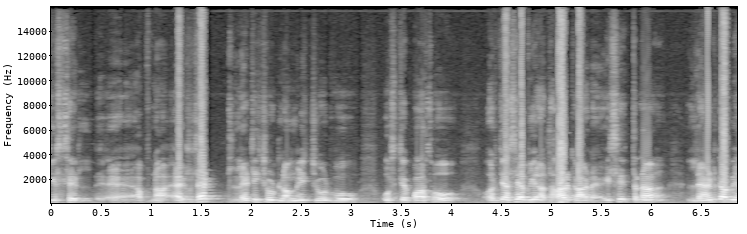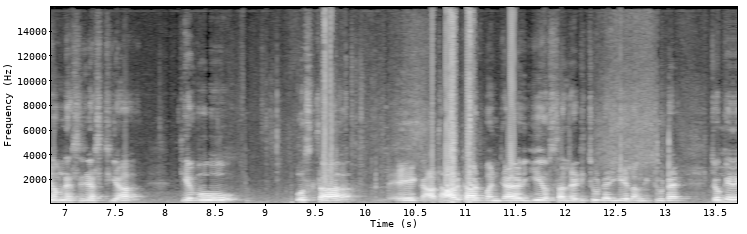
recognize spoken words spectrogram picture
जिससे अपना एग्जैक्ट लेटीट्यूड लॉन्गिट्यूड वो उसके पास हो। और जैसे अभी आधार कार्ड है इसी तरह लैंड का भी हमने सजेस्ट किया कि वो उसका एक आधार कार्ड बन जाए ये उसका लेटीट्यूड है ये लॉन्गिट्यूड है। क्योंकि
